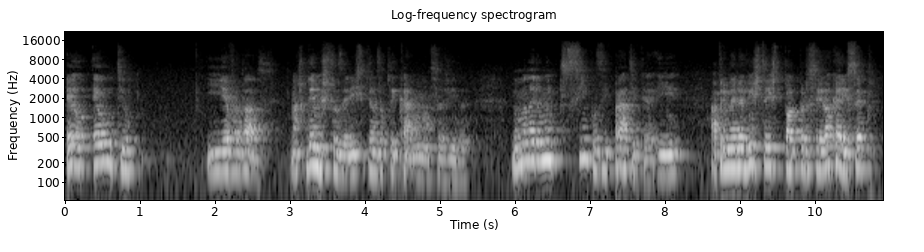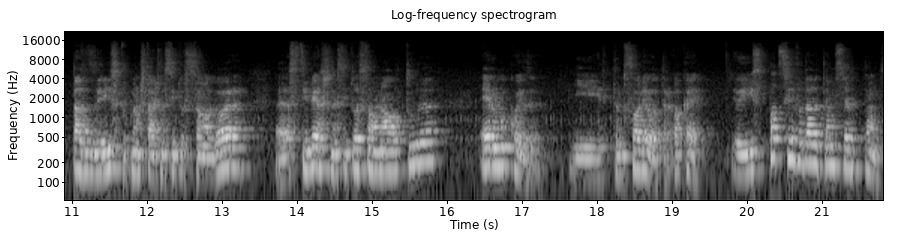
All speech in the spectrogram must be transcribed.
É, é útil. E é verdade. nós podemos fazer isto e podemos aplicar na nossa vida de uma maneira muito simples e prática. E à primeira vista isto pode parecer, ok, isso é estás a dizer isso porque não estás na situação agora. Uh, se estivesses na situação na altura, era uma coisa e tanto fora é outra. Ok, isso pode ser verdade até um certo ponto.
